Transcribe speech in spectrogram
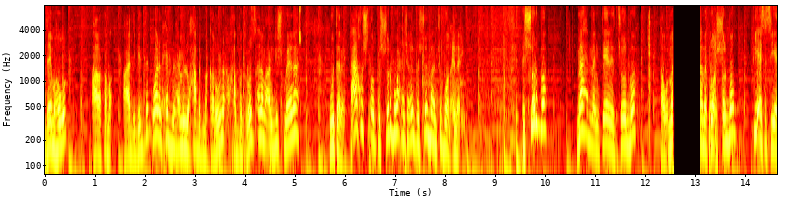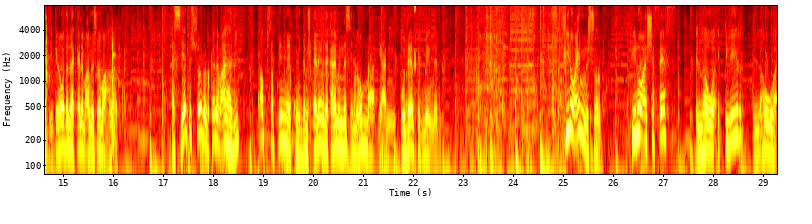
زي ما هو على طبق عادي جدا. وأنا نحب نعمل له حبة مكرونة أو حبة رز. أنا ما عنديش مانع. وتمام. تعال نخش الأول في الشوربة. وإحنا شغالين في الشوربة هنشوف وضعنا إيه. الشوربة مهما كانت شوربة أو مهما كان نوع الشوربة في أساسيات يمكن هو ده اللي هتكلم عنه شوية مع حضراتكم. أساسيات الشوربه اللي بتكلم عنها دي أبسط مما يكون. ده مش كلامي ده كلام الناس اللي هم يعني قدام في المهنة دي. في نوعين من الشوربه في نوع الشفاف اللي هو ال clear اللي هو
